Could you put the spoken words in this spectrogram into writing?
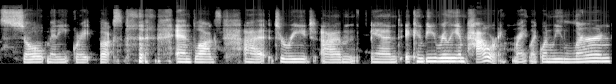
so many great books and blogs uh, to read um, and it can be really empowering right? Like when we learn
